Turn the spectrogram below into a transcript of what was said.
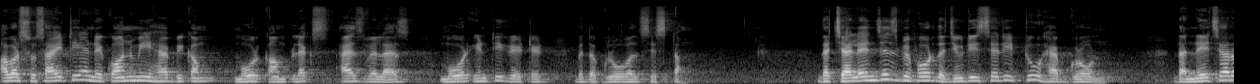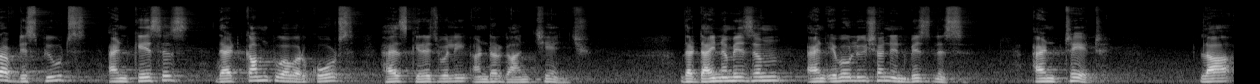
our society and economy have become more complex as well as more integrated with the global system. The challenges before the judiciary too have grown. The nature of disputes and cases that come to our courts has gradually undergone change. The dynamism and evolution in business and trade, law,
